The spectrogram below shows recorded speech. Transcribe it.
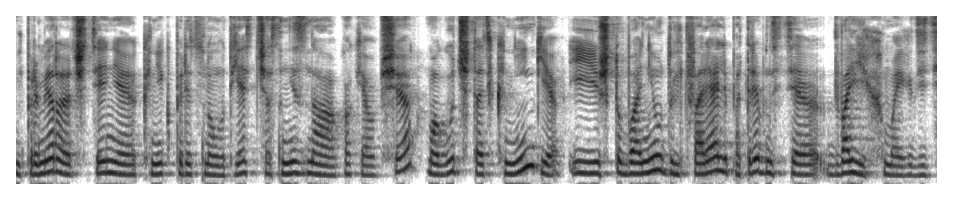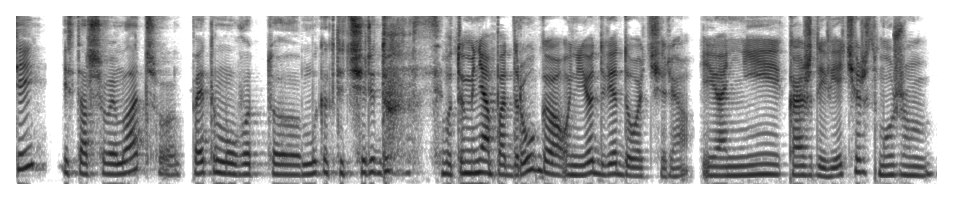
Например, чтение книг перед сном. Вот я сейчас не знаю, как я вообще могу читать книги, и чтобы они удовлетворяли потребности двоих моих детей, и старшего, и младшего. Поэтому вот э, мы как-то чередуемся. Вот у меня подруга, у нее две дочери, и они каждый вечер с мужем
